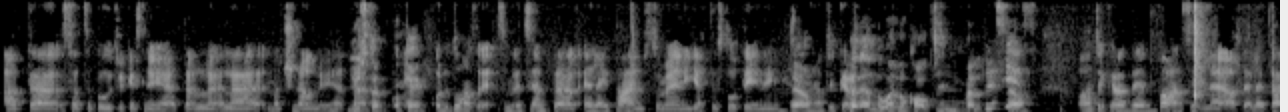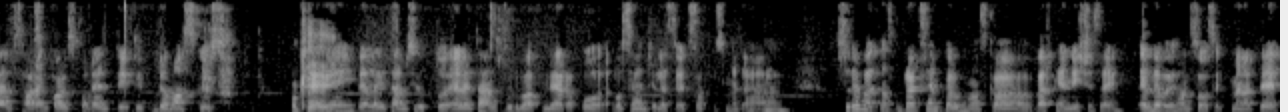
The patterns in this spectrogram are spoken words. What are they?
att eh, satsa på utrikesnyheter eller, eller nationella nyheter. Just det, okej. Och då tog han som ett exempel LA Times som är en jättestor tidning. Ja. Han tycker Men ändå en lokaltidning väl? Precis. Ja. Och han tycker att det är vansinne att LA Times har en korrespondent i typ Damaskus. Okej. Det är inte LA Times jotto. LA Times borde bara fundera på Los Angeles och exakt vad som är det här. Mm. Så det var ett ganska bra exempel hur man ska verkligen nischa sig. Eller det var ju hans åsikt, men att det är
